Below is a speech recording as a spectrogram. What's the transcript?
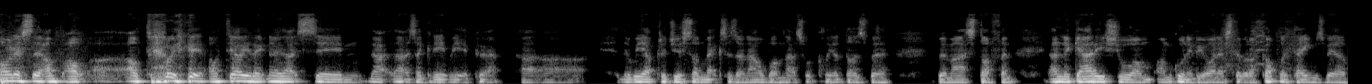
honestly, I'll, I'll, I'll tell you, I'll tell you right now. That's um, that that's a great way to put it. Uh, uh, the way I a producer mixes an album, that's what Claire does with with my stuff. And and the Gary show, I'm I'm going to be honest, there were a couple of times where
